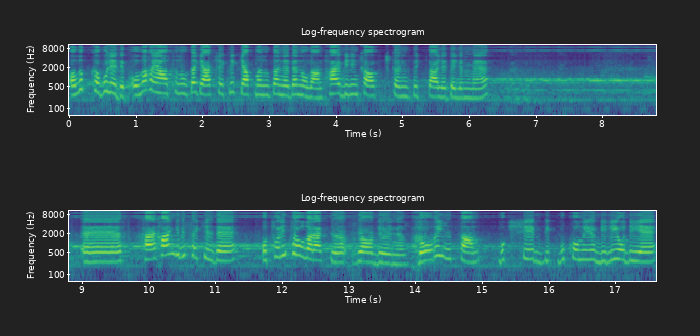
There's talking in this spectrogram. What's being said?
alıp kabul edip onu hayatınızda gerçeklik yapmanıza neden olan her bilinçaltı çıkarınızı iptal edelim mi? Ee, herhangi bir şekilde otorite olarak gör- gördüğünüz doğru insan bu kişi bu konuyu biliyor diye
